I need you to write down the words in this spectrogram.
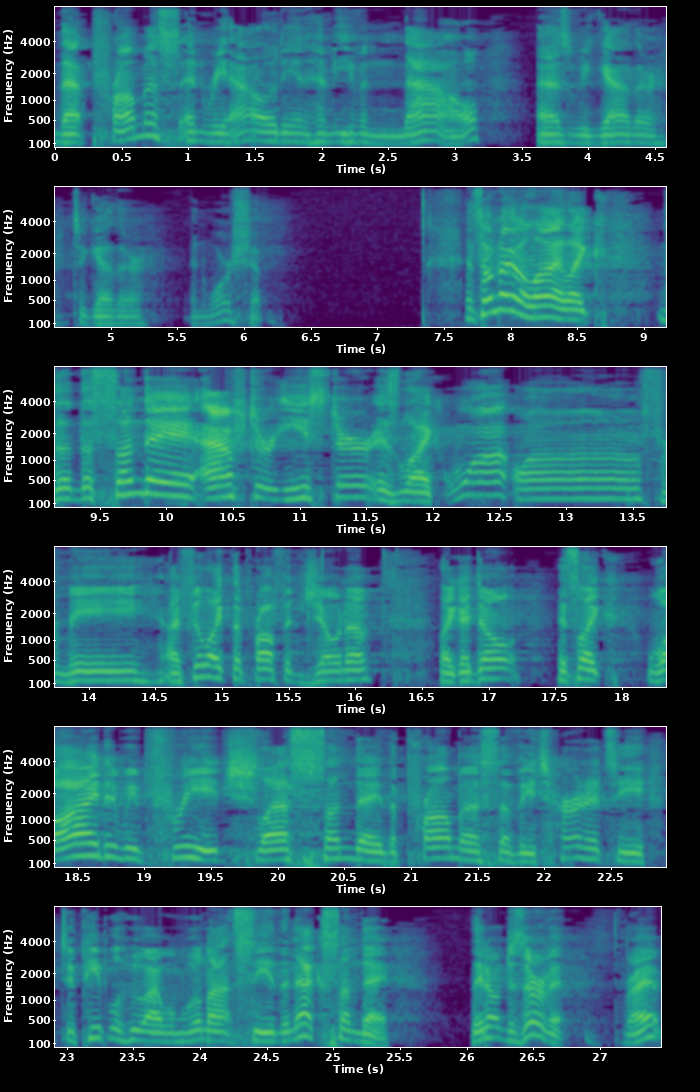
that promise and reality in Him even now as we gather together and worship. And so I'm not going to lie, like, the, the Sunday after Easter is like, wah, wah, for me. I feel like the prophet Jonah. Like, I don't, it's like, why did we preach last Sunday the promise of eternity to people who I will not see the next Sunday? They don't deserve it, right?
